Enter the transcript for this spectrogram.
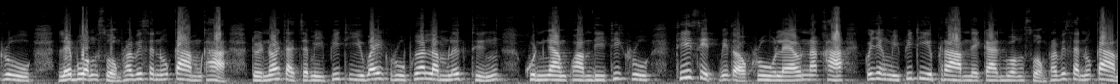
ครู และบวงสรวงพระวิษณุกรรมค่ะ โดยนอกจากจะมีพิธีไหว้ครูเพื่อลำลึกถึงคุณงามความดีที่ครูที่สิทธิ์มีต่อครูแล้วนะคะ ก็ยังมีพิธีพราหมณ์ในการบวงสรวงพระวิษณุกรรม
